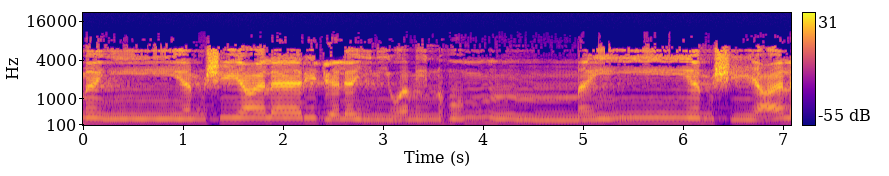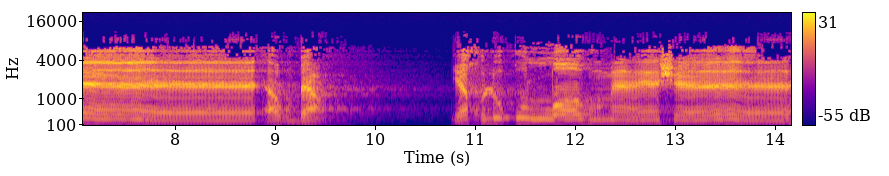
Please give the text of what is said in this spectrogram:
من يمشي على رجلين ومنهم من يمشي على أربع يخلق الله ما يشاء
